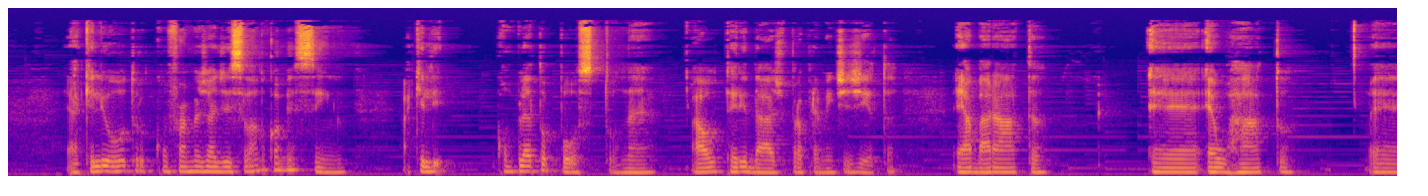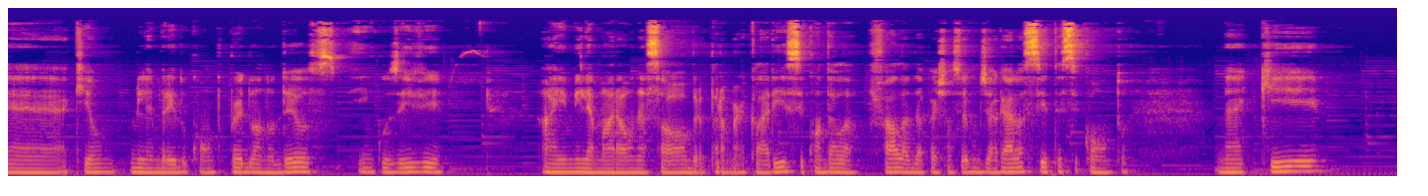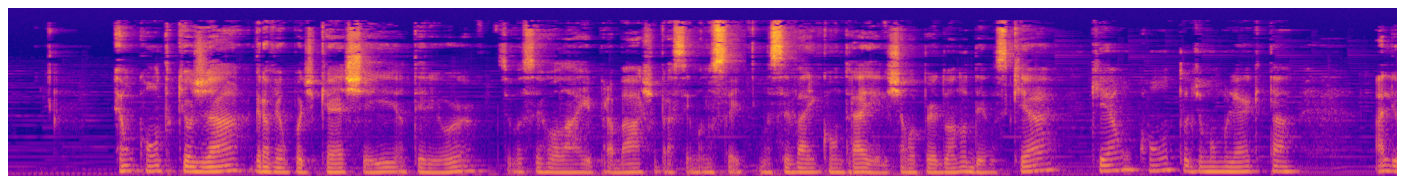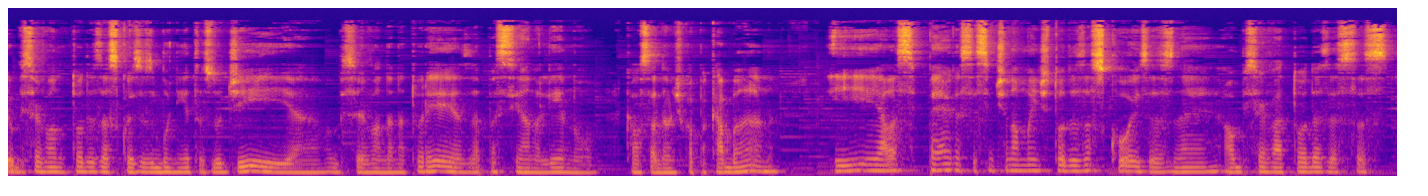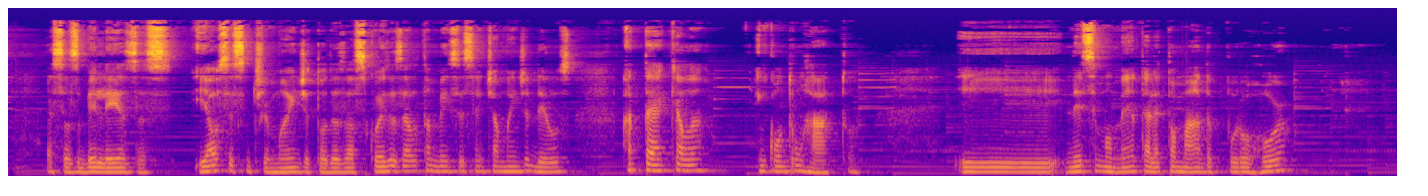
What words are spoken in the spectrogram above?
é aquele outro, conforme eu já disse lá no comecinho, aquele completo oposto, né? A alteridade propriamente dita. É a barata, é, é o rato, é, que eu me lembrei do conto Perdoando Deus, e inclusive a Emília Amaral nessa obra para Mar Clarice, quando ela fala da Paixão Segundo de H, ela cita esse conto, né, que é um conto que eu já gravei um podcast aí anterior. Se você rolar aí para baixo, para cima, não sei, você vai encontrar ele. Chama Perdoando Deus, que é que é um conto de uma mulher que está ali observando todas as coisas bonitas do dia, observando a natureza, passeando ali no calçadão de Copacabana. E ela se pega se sentindo a mãe de todas as coisas, né? A observar todas essas, essas belezas. E ao se sentir mãe de todas as coisas, ela também se sente a mãe de Deus, até que ela encontra um rato. E nesse momento ela é tomada por horror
